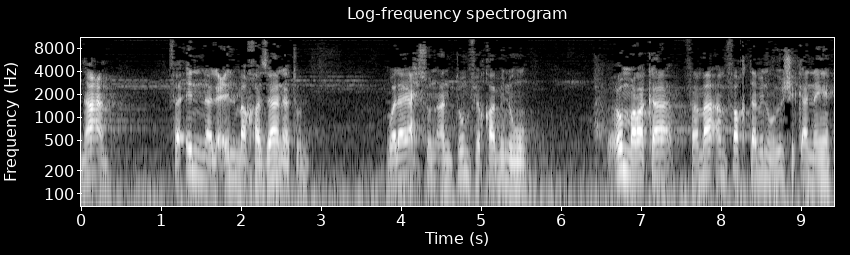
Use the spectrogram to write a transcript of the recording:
نعم. فإن العلم خزانة ولا يحسن أن تنفق منه عمرك فما أنفقت منه يشك أن, إيه؟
